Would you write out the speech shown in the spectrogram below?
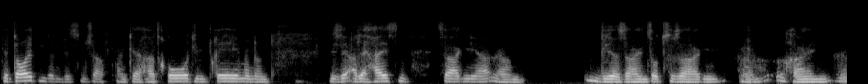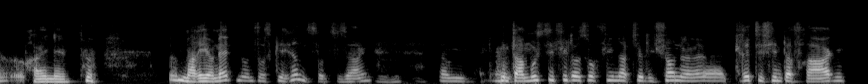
bedeutenden Wissenschaftlern. Gerhard Roth in Bremen und wie sie alle heißen, sagen ja, ähm, wir seien sozusagen äh, rein, äh, reine Marionetten unseres Gehirns sozusagen. Mhm. Ähm, und da muss die Philosophie natürlich schon äh, kritisch hinterfragen,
